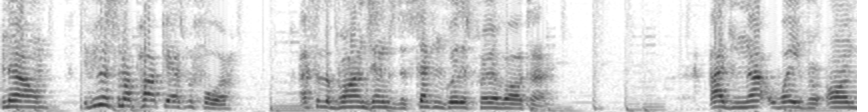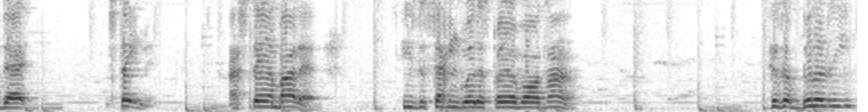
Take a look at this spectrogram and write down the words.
Now, if you listen to my podcast before, I said LeBron James is the second greatest player of all time. I do not waver on that statement. I stand by that. He's the second greatest player of all time. His ability,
